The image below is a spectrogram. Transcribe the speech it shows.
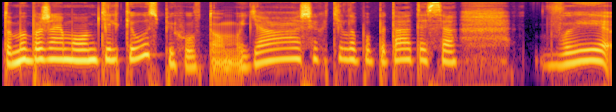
То ми бажаємо вам тільки успіху в тому. Я ще хотіла попитатися, ви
